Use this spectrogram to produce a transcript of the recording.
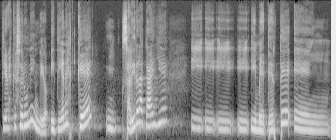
Tienes que ser un indio y tienes que salir a la calle y, y meterte en,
